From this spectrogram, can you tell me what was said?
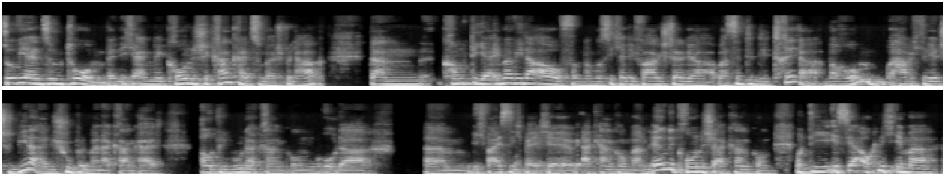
So wie ein Symptom. Wenn ich eine chronische Krankheit zum Beispiel habe, dann kommt die ja immer wieder auf. Und man muss sich ja die Frage stellen, ja, was sind denn die Trigger? Warum habe ich denn jetzt schon wieder einen Schub in meiner Krankheit? Autoimmunerkrankungen oder ähm, ich weiß nicht, welche Erkrankung man, irgendeine chronische Erkrankung. Und die ist ja auch nicht immer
